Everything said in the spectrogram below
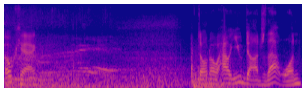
Oh. Okay. Don't know how you dodged that one.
